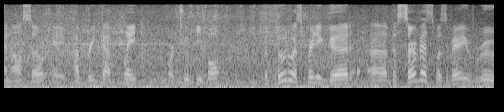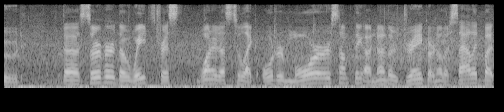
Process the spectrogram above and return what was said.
and also a paprika plate for two people. The food was pretty good. Uh, the service was very rude. The server, the waitress wanted us to like order more or something, another drink or another salad, but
